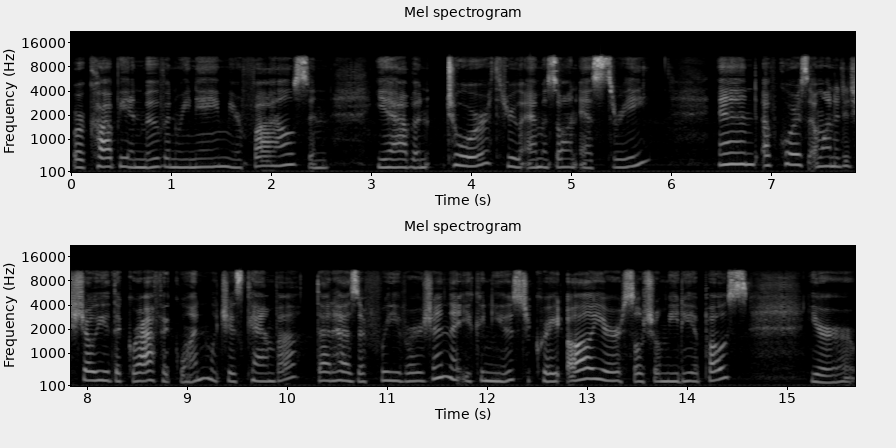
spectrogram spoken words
or copy and move and rename your files and you have a tour through Amazon S3. And of course, I wanted to show you the graphic one, which is Canva. That has a free version that you can use to create all your social media posts, your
